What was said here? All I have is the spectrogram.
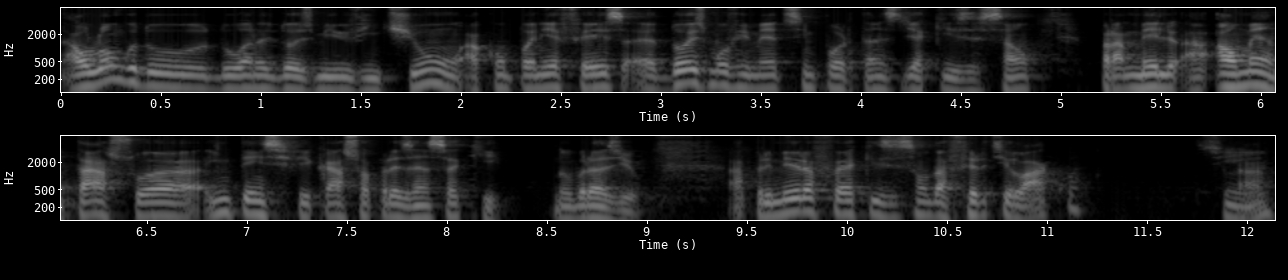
ao longo do, do ano de 2021, a companhia fez eh, dois movimentos importantes de aquisição para aumentar a sua, intensificar a sua presença aqui no Brasil. A primeira foi a aquisição da Fertilaqua, Sim. Tá.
